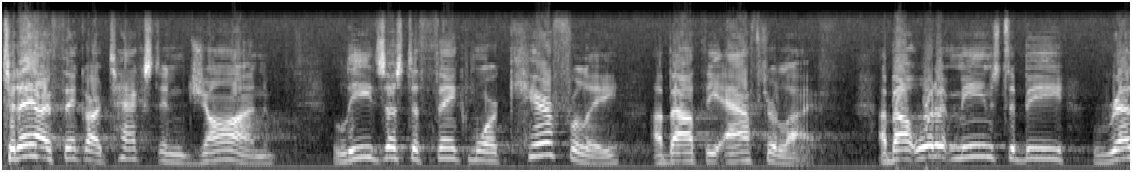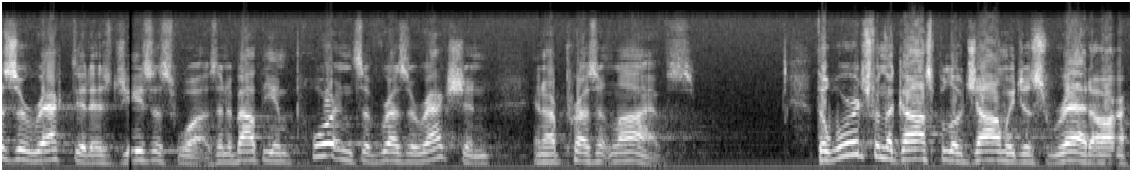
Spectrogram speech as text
Today, I think our text in John leads us to think more carefully about the afterlife about what it means to be resurrected as Jesus was, and about the importance of resurrection in our present lives. The words from the Gospel of John we just read are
